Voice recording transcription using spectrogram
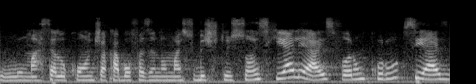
O Marcelo Conte acabou fazendo umas substituições que, aliás, foram cruciais e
